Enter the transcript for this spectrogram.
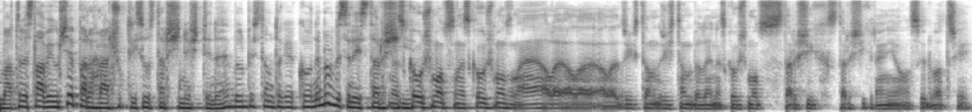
Máte ve Slávě určitě pár hráčů, kteří jsou starší než ty, ne? Byl bys tam tak jako, nebyl bys nejstarší? Dneska už moc, dneska už moc ne, ale, ale, ale dřív, tam, dřív tam byli. Dneska už moc starších, starších není, no, asi dva, tři.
